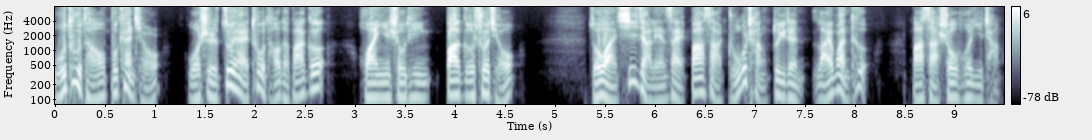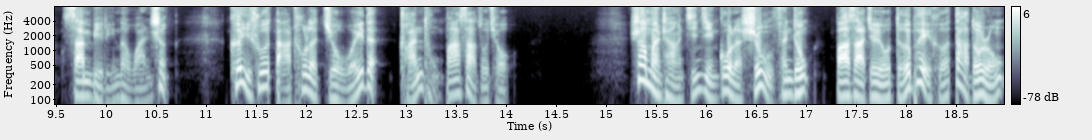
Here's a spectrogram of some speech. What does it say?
无吐槽不看球，我是最爱吐槽的八哥，欢迎收听八哥说球。昨晚西甲联赛，巴萨主场对阵莱万特，巴萨收获一场三比零的完胜，可以说打出了久违的传统巴萨足球。上半场仅仅过了十五分钟，巴萨就由德佩和大德容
